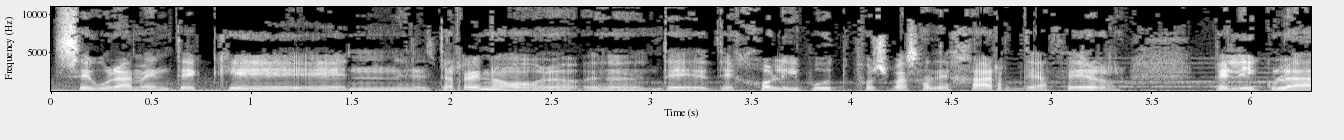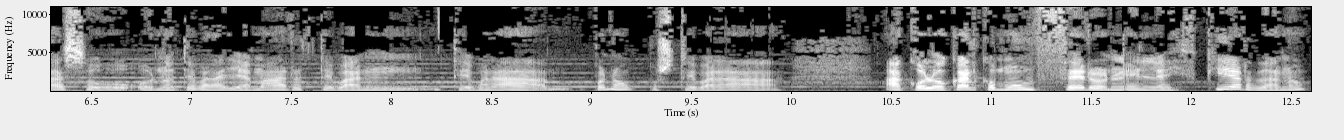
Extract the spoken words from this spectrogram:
Seguramente que en el terreno eh, de, Hollywood pues vas a dejar de hacer películas o, no te van a llamar, te van, te van a, bueno, pues te van a, a colocar como un cero en la izquierda, ¿no?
